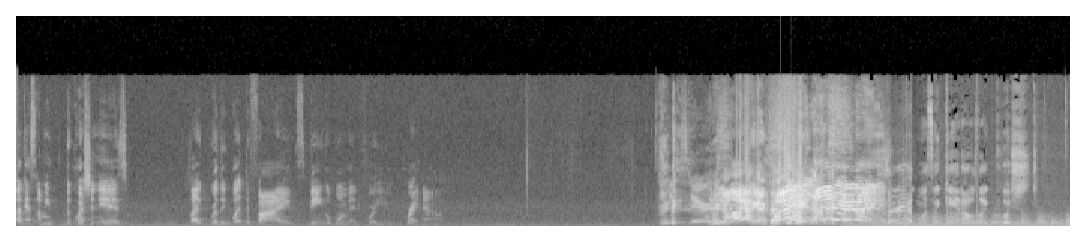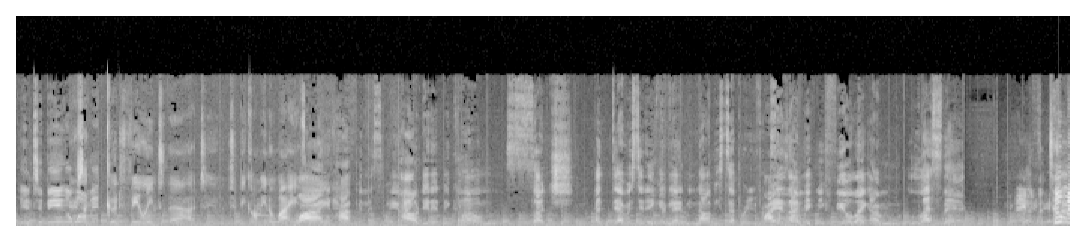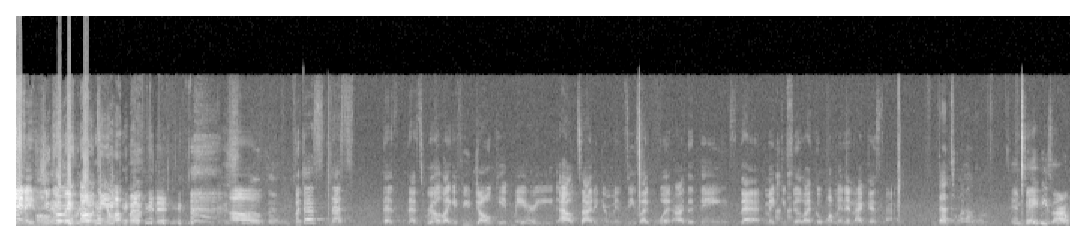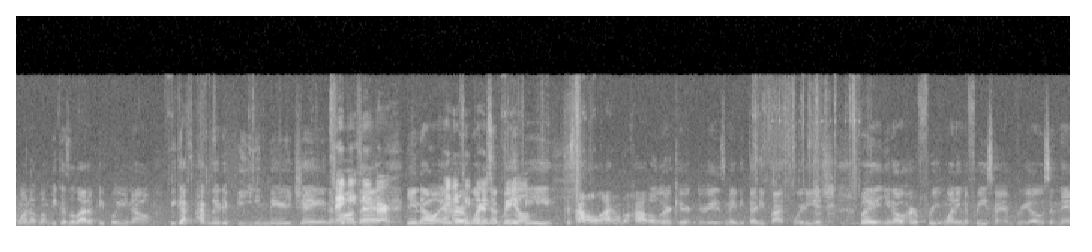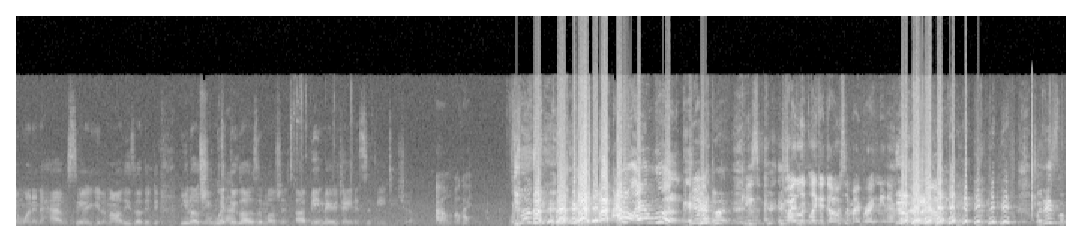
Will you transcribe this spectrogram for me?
I guess I mean the question is, like, really, what defines being a woman for you right now? Stare. Yeah, I get quiet. Once again, I was like pushed into being a woman. Good feeling to that, to, to becoming a wife. why it happened this way. How did it become such a devastating event and now be separated? Why does that make me feel like I'm less than? Two minutes. You gonna make home to your mom after that. Um, but that's that's that that's real. Like if you don't get married outside of your menses, like what are the things that make you feel like a woman? And I guess I, That's one of them. And babies are one of them because a lot of people, you know, we got the popularity being Mary Jane and Baby all that, fever. you know, and Baby her wanting a baby. Because how old? I don't know how old her character is. Maybe 35, 40 ish. Mm-hmm. But you know, her free wanting to freeze her embryos and then wanting to have a surrogate and all these other, you know, she Yeah, went through those emotions. Uh, being Mary Jane is a BET show. Oh, okay. We love you. I don't. I look. Dude, do I look like a ghost? Am I brightening everything up? but it's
